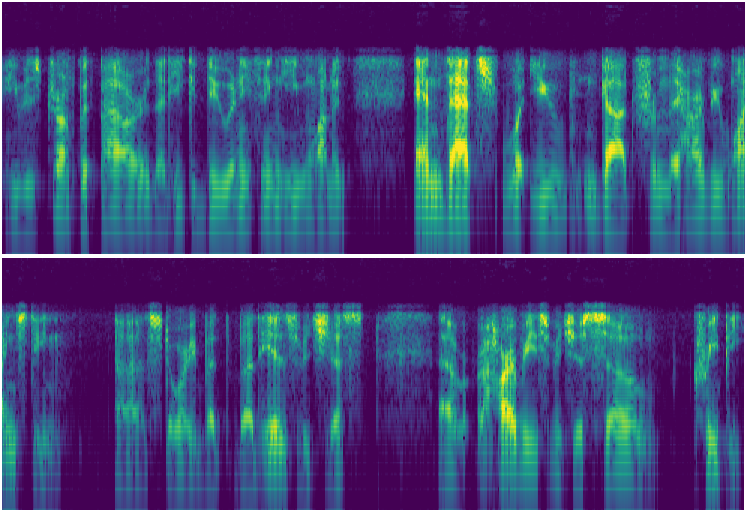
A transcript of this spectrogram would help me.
He was drunk with power, that he could do anything he wanted, and that's what you got from the Harvey Weinstein uh, story. But but his was just uh, Harvey's was just so creepy.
